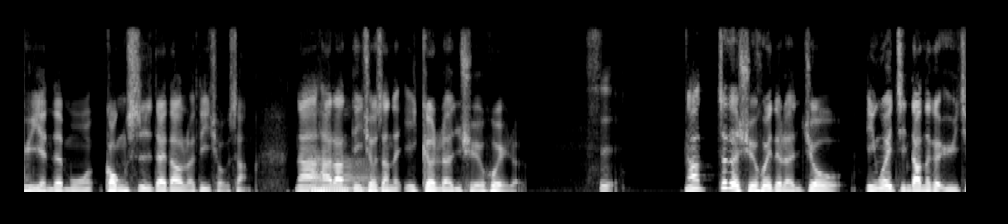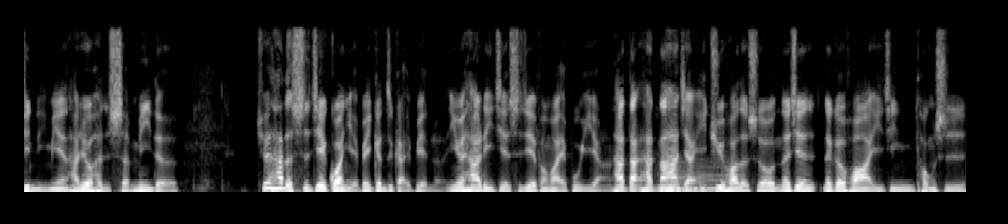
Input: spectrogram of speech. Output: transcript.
语言的模公式带到了地球上，那他让地球上的一个人学会了，是。那这个学会的人就因为进到那个语境里面，他就很神秘的，就是他的世界观也被跟着改变了，因为他理解世界的方法也不一样。他当他当他讲一句话的时候，那件那个话已经同时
